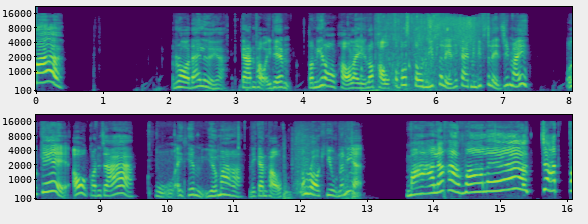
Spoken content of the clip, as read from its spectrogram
มา รอได้เลยอะ การเผาไอเทม ตอนนี้เราเผาอะไร เราเผาคอ b บสโตนดิฟเสเลตให้กลายเป็นดิฟเสเลตใช่ไหม โอเค เอาก่อนจ้าโหไอเทมเยอะมากอะในการเผาต้องรอคิวนะเนี่ย มาแล้วค่ะ มาแล้ว จัดไป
